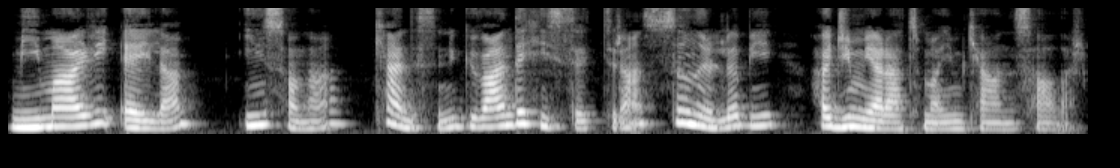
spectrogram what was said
mimari eylem insana kendisini güvende hissettiren sınırlı bir hacim yaratma imkanı sağlar.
